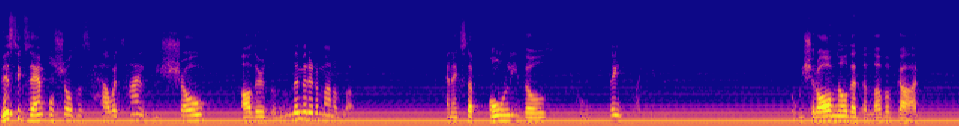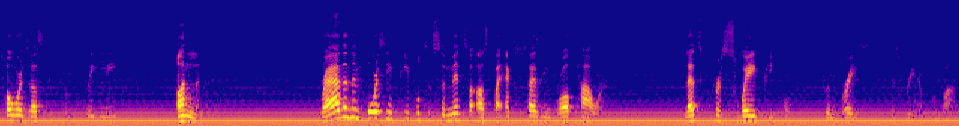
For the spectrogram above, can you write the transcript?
This example shows us how at times we show others a limited amount of love and accept only those who think like we do. But we should all know that the love of God towards us is completely unlimited. Rather than forcing people to submit to us by exercising raw power, let's persuade people to embrace this freedom from bondage.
